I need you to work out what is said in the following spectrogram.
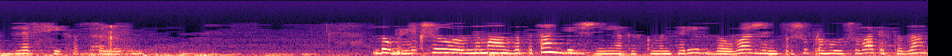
Для всіх абсолютно. Добре, якщо нема запитань більше, ніяких коментарів, зауважень, прошу проголосувати. Хто за?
